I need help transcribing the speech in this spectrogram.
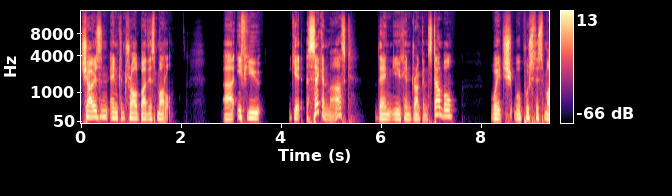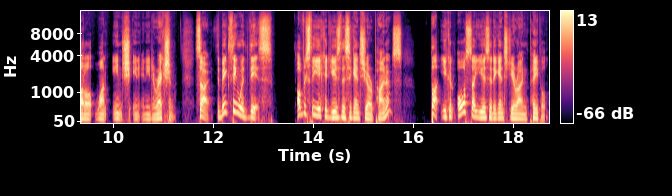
chosen and controlled by this model. Uh, if you get a second mask, then you can drunken stumble, which will push this model one inch in any direction. So the big thing with this, obviously you could use this against your opponents, but you could also use it against your own people.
